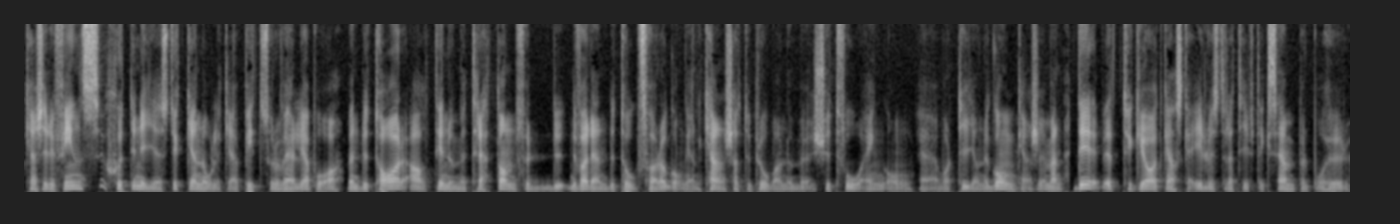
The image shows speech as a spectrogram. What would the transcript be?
kanske det finns 79 stycken olika pizzor att välja på. Men du tar alltid nummer 13 för du, det var den du tog förra gången. Kanske att du provar nummer 22 en gång eh, var tionde gång kanske. Men det tycker jag är ett ganska illustrativt exempel på hur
